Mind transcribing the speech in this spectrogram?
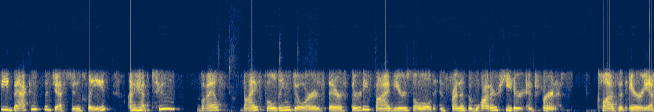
feedback and suggestion, please. I have two bi- bifolding doors that are 35 years old in front of the water heater and furnace closet area.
